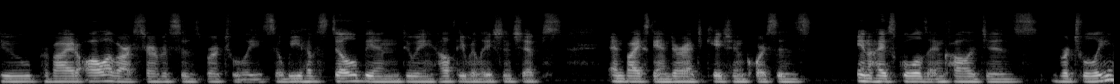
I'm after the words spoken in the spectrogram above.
to provide all of our services virtually. So we have still been doing healthy relationships and bystander education courses in high schools and colleges virtually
